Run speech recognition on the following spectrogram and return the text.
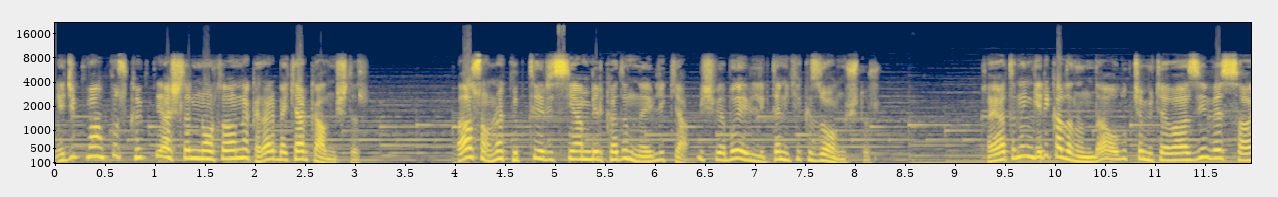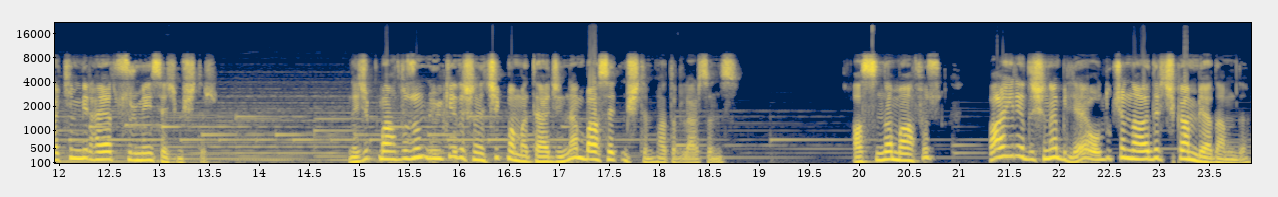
Necip Mahfuz 40'lı yaşlarının ortalarına kadar bekar kalmıştır. Daha sonra Kıptı Hristiyan bir kadınla evlilik yapmış ve bu evlilikten iki kızı olmuştur. Hayatının geri kalanında oldukça mütevazi ve sakin bir hayat sürmeyi seçmiştir. Necip Mahfuz'un ülke dışına çıkmama tercihinden bahsetmiştim hatırlarsanız. Aslında Mahfuz, Kahire dışına bile oldukça nadir çıkan bir adamdı.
